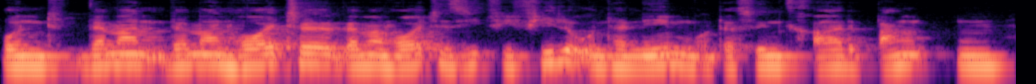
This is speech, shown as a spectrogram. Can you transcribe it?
Und wenn man, wenn man heute, wenn man heute sieht, wie viele Unternehmen, und das sind gerade Banken,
